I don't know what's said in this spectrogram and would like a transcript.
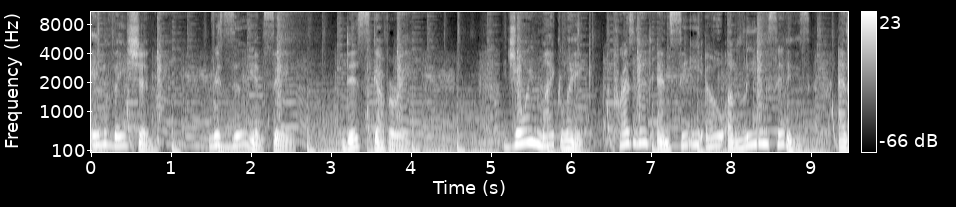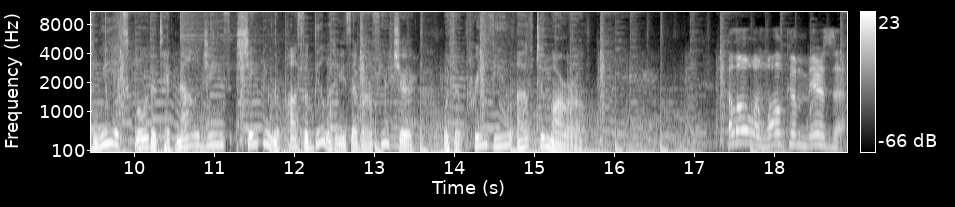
Innovation, resiliency, discovery. Join Mike Lake President and CEO of Leading Cities, as we explore the technologies shaping the possibilities of our future with a preview of tomorrow. Hello and welcome, Mirza.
